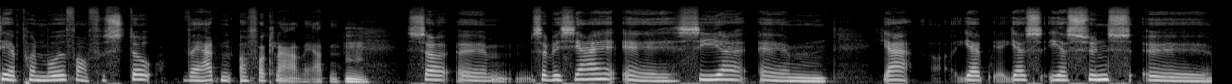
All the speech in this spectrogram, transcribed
det er på en måde for at forstå verden og forklare verden. Mm. Så, øh, så hvis jeg øh, siger, øh, jeg, jeg, jeg, jeg, synes, øh,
